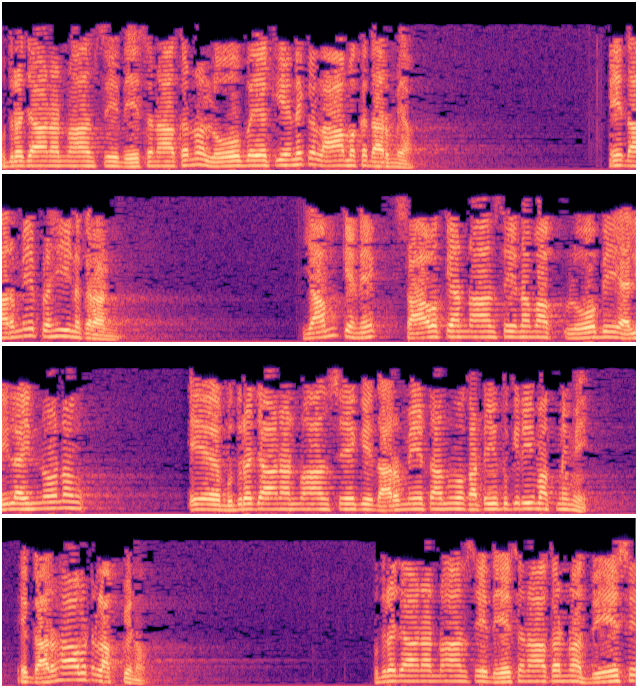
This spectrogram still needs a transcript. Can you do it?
බුදුරජාණන් වහන්සේ දේශනා කරන ලෝභය කියන එක ලාමක ධර්මයක්. මේ ධර්මයේ ප්‍රහීන කරන්නේ යම් කෙනෙක් ශ්‍රාවකයන් වහන්සේ නමක් ලෝභේ ඇලිලා ඉන්නෝ නම් එය බුදුරජාණන් වහන්සේගේ ධර්මයට අනුව කටයුතු කිරීමක් නෙමෙයි. ඒ ගර්හාවට ලක් වෙනවා. බුදුරජාණන් වහන්සේ දේශනා කරනවා ද්වේෂය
